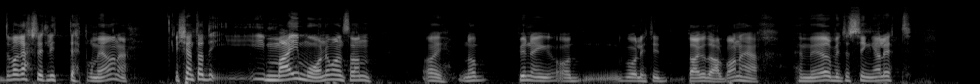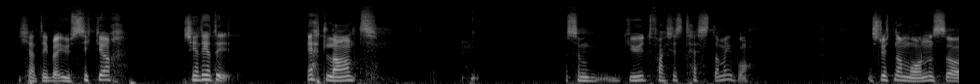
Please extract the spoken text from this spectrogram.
det var rett og slett litt deprimerende. Jeg kjente at i mai måned var en sånn Oi, nå begynner jeg å gå litt i berg-og-dal-bane her. Humøret begynte å svinge litt. Jeg kjente jeg ble usikker. Så kjente jeg at det, et eller annet som Gud faktisk testa meg på. I slutten av måneden så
